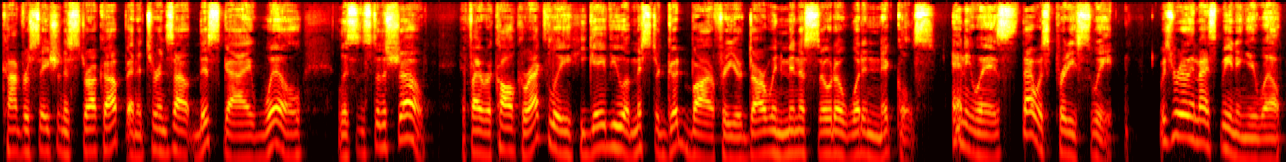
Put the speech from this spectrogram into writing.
Conversation is struck up, and it turns out this guy, Will, listens to the show. If I recall correctly, he gave you a Mr. Goodbar for your Darwin, Minnesota wooden nickels. Anyways, that was pretty sweet. It was really nice meeting you, Will.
